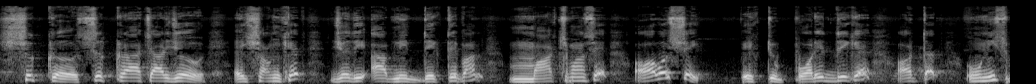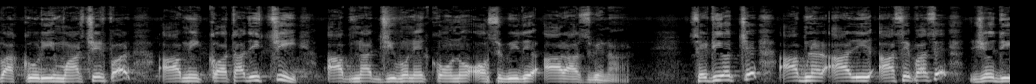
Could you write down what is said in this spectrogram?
শুক্র, শুক্রাচার্য। এই সংকেত যদি আপনি দেখতে পান মার্চ মাসে, অবশ্যই একটু পরের দিকে, অর্থাৎ উনিশ বা কুড়ি মার্চের পর আমি কথা দিচ্ছি, আপনার জীবনে কোনো অসুবিধে আর আসবে না। সেটি হচ্ছে আপনার আড়ির আশেপাশে। যদি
